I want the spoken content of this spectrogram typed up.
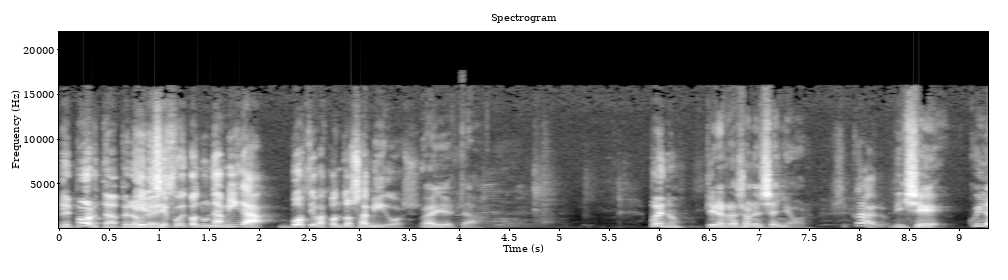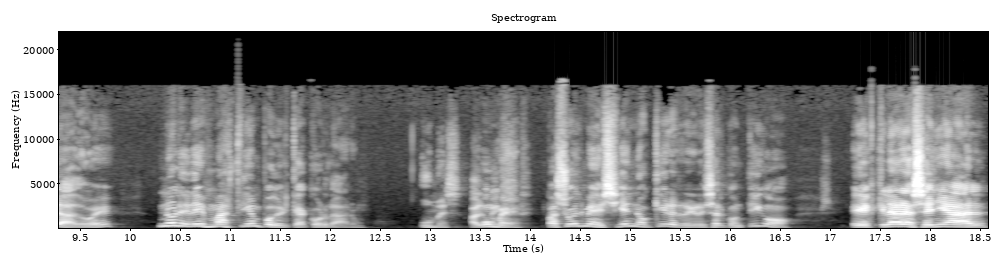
No importa, pero. Él que se es- fue con una amiga, vos te vas con dos amigos. Ahí está. Bueno, Tiene razón el señor. Sí, claro. Dice, cuidado, ¿eh? No le des más tiempo del que acordaron. un mes. Al Un mes. Pasó el mes y él no quiere regresar contigo. Es clara señal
